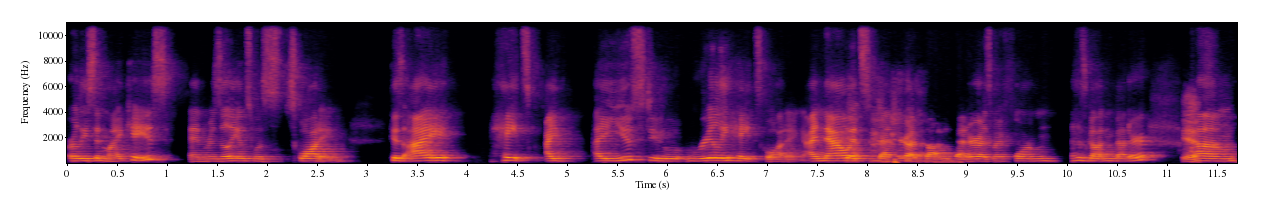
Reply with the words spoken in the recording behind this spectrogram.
or at least in my case and resilience was squatting because I hate I I used to really hate squatting. I now yeah. it's better. I've gotten better as my form has gotten better. Yeah. Um,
